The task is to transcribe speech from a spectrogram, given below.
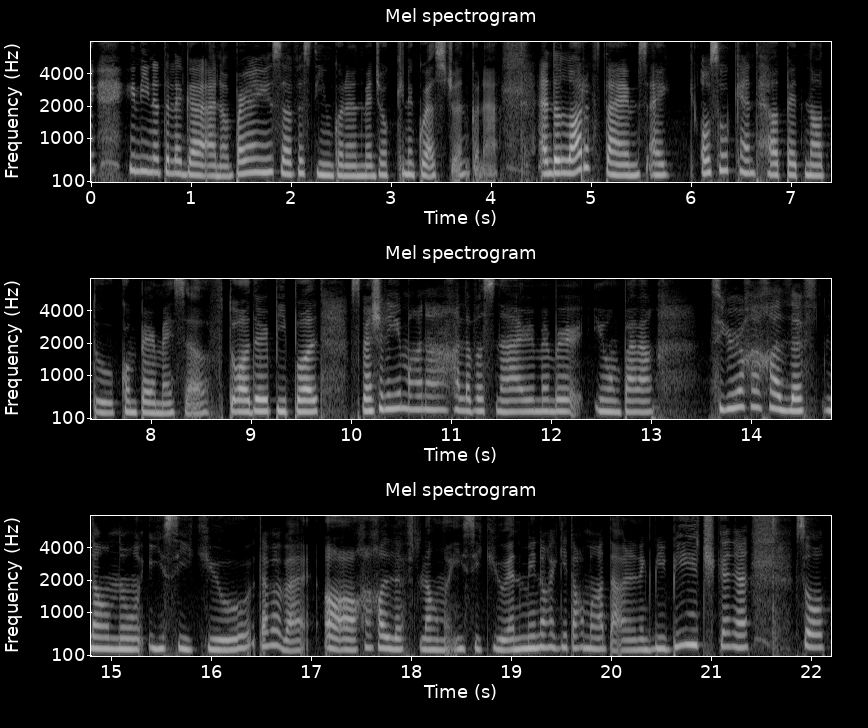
hindi na talaga, ano, parang yung self-esteem ko nun, medyo kine-question ko na. And a lot of times, I also can't help it not to compare myself to other people, especially yung mga nakakalabas na. I remember yung parang, siguro kaka-lift lang no ECQ. Tama ba? Oo, kaka-lift lang no ECQ. And may nakikita ko mga tao na nagbi-beach, ganyan. So,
